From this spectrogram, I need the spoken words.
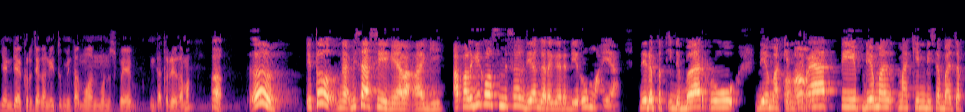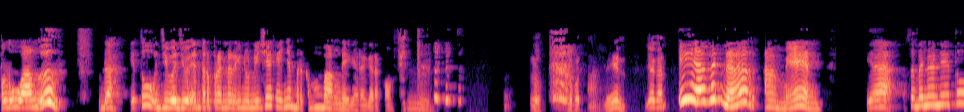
yang dia kerjakan itu minta mohon-mohon supaya minta kerja sama ah Eh, itu nggak bisa sih ngelak lagi. Apalagi kalau semisal dia gara-gara di rumah ya. Dia dapat ide baru, dia makin Ah. kreatif, dia ma- makin bisa baca peluang. Eh, udah itu jiwa-jiwa entrepreneur Indonesia kayaknya berkembang deh gara-gara Covid. hmm. loh dapat amin ya kan Iya, benar. Amin. Ya, sebenarnya itu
